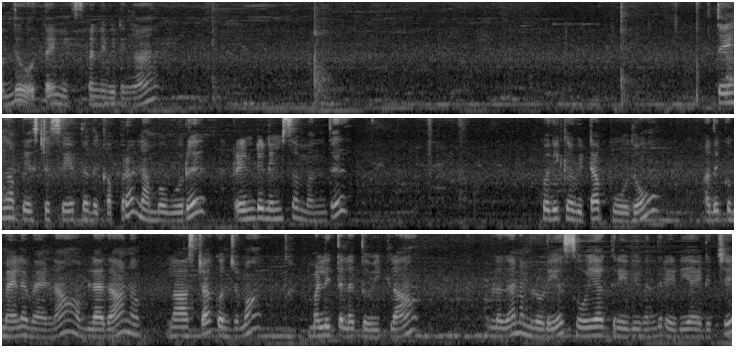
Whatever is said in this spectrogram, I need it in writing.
வந்து ஒரு டைம் மிக்ஸ் பண்ணி விடுங்க. தேங்காய் பேஸ்ட்டு சேர்த்ததுக்கப்புறம் நம்ம ஒரு ரெண்டு நிமிஷம் வந்து கொதிக்க விட்டால் போதும். அதுக்கு மேலே வேணாம். அவ்வளோதான் நான் லாஸ்ட்டாக கொஞ்சமாக மல்லித்தலை துவிக்கலாம். அவ்வளோதான் நம்மளுடைய சோயா கிரேவி வந்து ரெடி ஆகிடுச்சு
